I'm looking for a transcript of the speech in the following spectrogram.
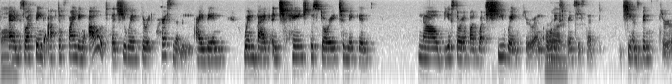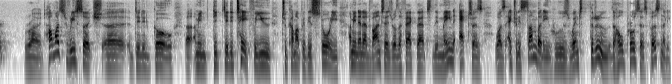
Wow. And so I think after finding out that she went through it personally, I then went back and changed the story to make it now be a story about what she went through and all the experiences that she has been through. Right. How much research uh, did it go? Uh, I mean, did, did it take for you to come up with this story? I mean, an advantage was the fact that the main actress was actually somebody who's went through the whole process personally.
